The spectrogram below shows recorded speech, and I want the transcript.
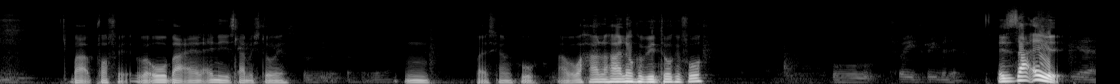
Mm. about prophet or all about any Islamic story. Yeah. Mm. But it's kind of cool. Uh, wha- how, how long have we been talking for? For 23 minutes. Is that it? Yeah.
